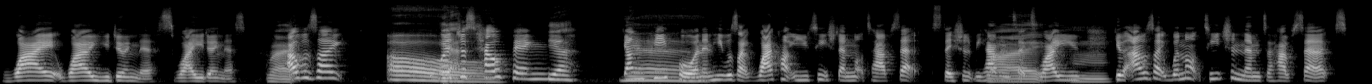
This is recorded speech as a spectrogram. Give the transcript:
why why are you doing this? Why are you doing this? right? I was like, Oh, We're just helping yeah, young people. And then he was like, Why can't you teach them not to have sex? They shouldn't be having sex. Why are you Mm. giving I was like, We're not teaching them to have sex.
